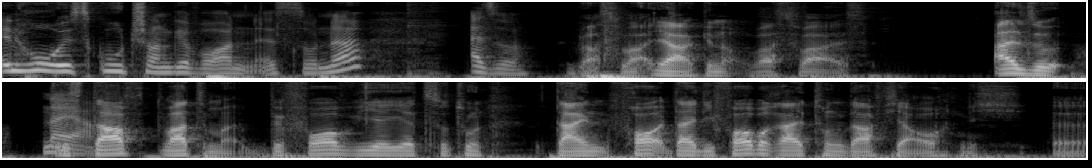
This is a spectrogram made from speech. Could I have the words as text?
ein hohes Gut schon geworden ist, so, ne? Also, Was war, ja, genau, was war es? Also, Naja. es darf, warte mal, bevor wir jetzt so tun, dein Vor, dein, die Vorbereitung darf ja auch nicht äh,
